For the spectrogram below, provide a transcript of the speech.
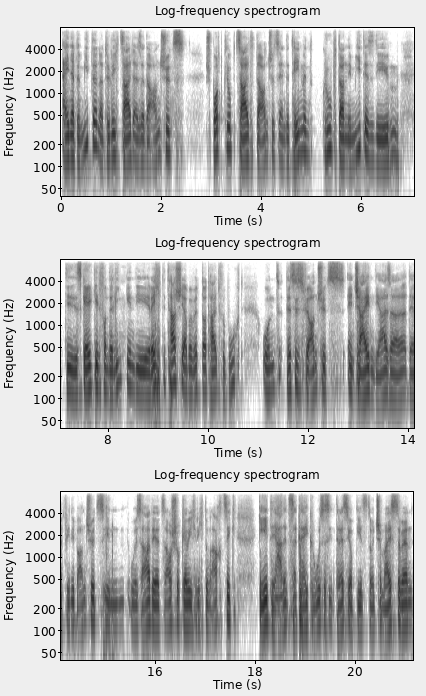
einer der Mieter. Natürlich zahlt also der Anschütz Sportclub, zahlt der Anschütz Entertainment Group dann eine Miete, also die, die, das Geld geht von der linken in die rechte Tasche, aber wird dort halt verbucht und das ist für Anschütz entscheidend. Ja, also der Philipp Anschütz in USA, der jetzt auch schon, glaube ich, Richtung 80 geht, der hat jetzt kein großes Interesse, ob die jetzt deutsche Meister werden.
